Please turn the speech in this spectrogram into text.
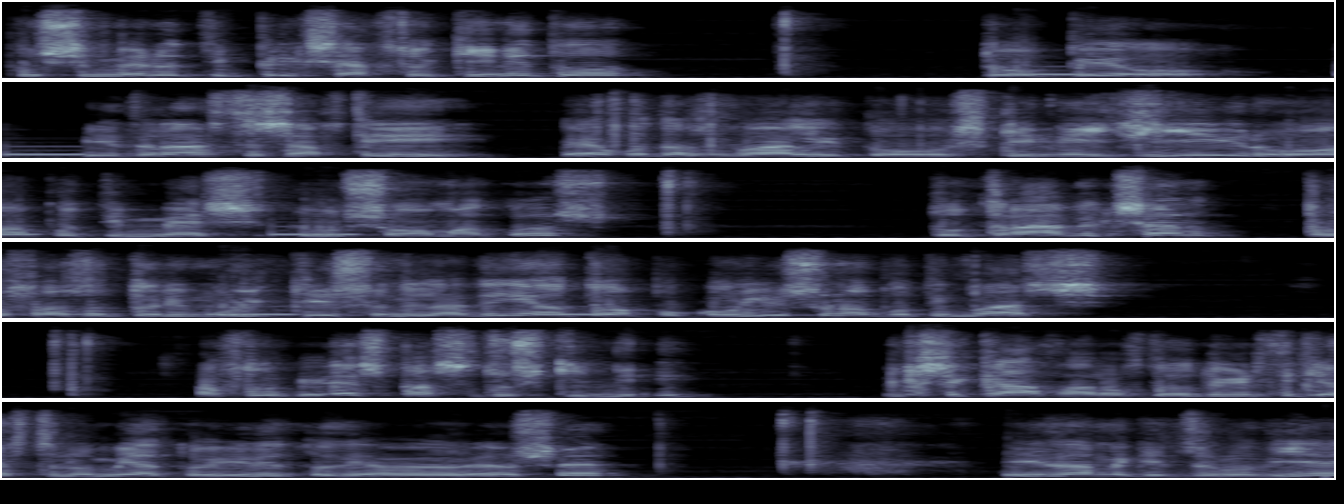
που σημαίνει ότι υπήρξε αυτοκίνητο το οποίο οι δράστες αυτοί έχοντας βάλει το σκηνή γύρω από τη μέση του σώματος το τράβηξαν, προσπάθησαν να το ρημουλκίσουν δηλαδή για να το αποκολλήσουν από τη βάση. Αυτό έσπασε το σκηνή, ξεκάθαρο αυτό, το ήρθε και η αστυνομία το είδε, το διαβεβαίωσε. Είδαμε και τις ροδιέ,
